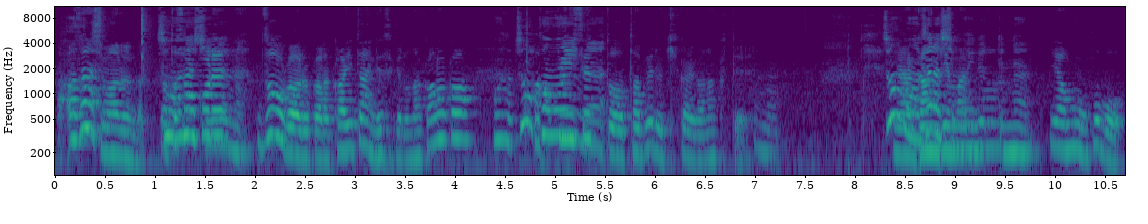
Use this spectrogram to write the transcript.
あアザラシもあるんだ。そう私もこれアザラシいるの像があるから買いたいんですけどなかなかあゾウかハッピーセわいいねットを食べる機会がなくて。ゾウもアザラシもいるってね。いやもうほぼ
